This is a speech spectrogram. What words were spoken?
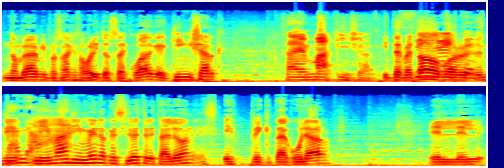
nombrar a mi personaje favorito, Suicide Squad, que es King Shark, Está en más King Shark. interpretado por ni, más ni menos que Sylvester Stallone, es espectacular. El, el-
